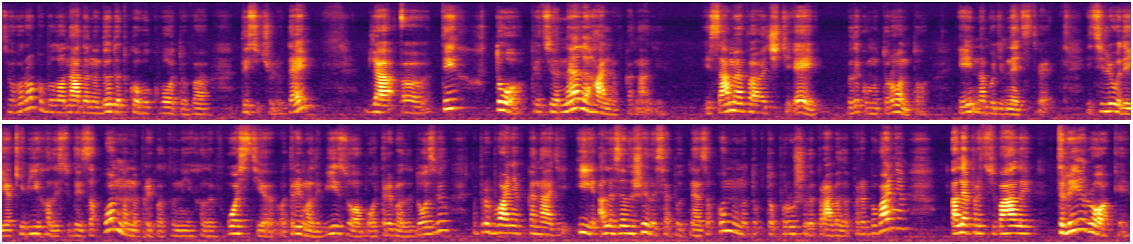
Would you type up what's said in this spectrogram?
цього року було надано додаткову квоту в тисячу людей для е, тих, хто працює нелегально в Канаді, і саме в HTA, Великому Торонто, і на будівництві. І ці люди, які в'їхали сюди законно, наприклад, вони їхали в гості, отримали візу або отримали дозвіл на перебування в Канаді, і, але залишилися тут незаконно, ну, тобто порушили правила перебування, але працювали три роки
